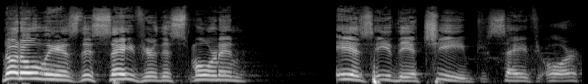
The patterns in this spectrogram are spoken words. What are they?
Not only is this Savior this morning, is He the achieved Savior,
